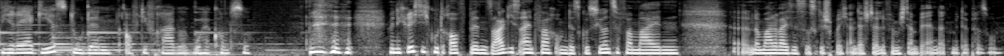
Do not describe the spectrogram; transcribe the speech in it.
Wie reagierst du denn auf die Frage, woher kommst du? Wenn ich richtig gut drauf bin, sage ich es einfach, um Diskussion zu vermeiden. Äh, normalerweise ist das Gespräch an der Stelle für mich dann beendet mit der Person.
